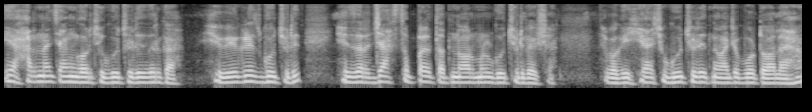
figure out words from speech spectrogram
हे हरणाच्या अंगावरचे गोचिड आहेत बरं का. हे वेगळेच गोचिड आहेत. हे जरा जास्त पळतात नॉर्मल गोचिडपेक्षा. हे बघा हे असे गोचिड आहेत ना माझ्या बोटवाला हा.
